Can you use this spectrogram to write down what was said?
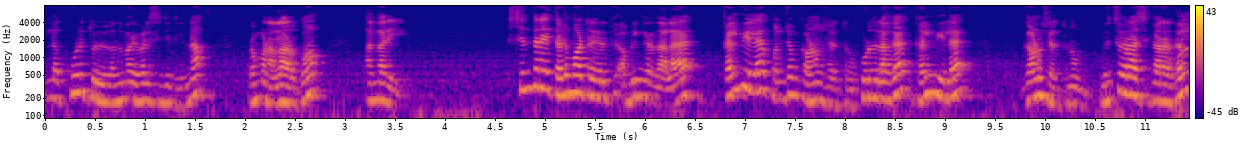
இல்லை கூலித்தொழில் அந்த மாதிரி வேலை செஞ்சிட்டிங்கன்னா ரொம்ப நல்லாயிருக்கும் அது மாதிரி சிந்தனை தடுமாற்றம் இருக்குது அப்படிங்கிறதால கல்வியில் கொஞ்சம் கவனம் செலுத்தணும். கூடுதலாக கல்வியில் கவனம் செலுத்தணும். விருச்சகராசிக்காரர்கள்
